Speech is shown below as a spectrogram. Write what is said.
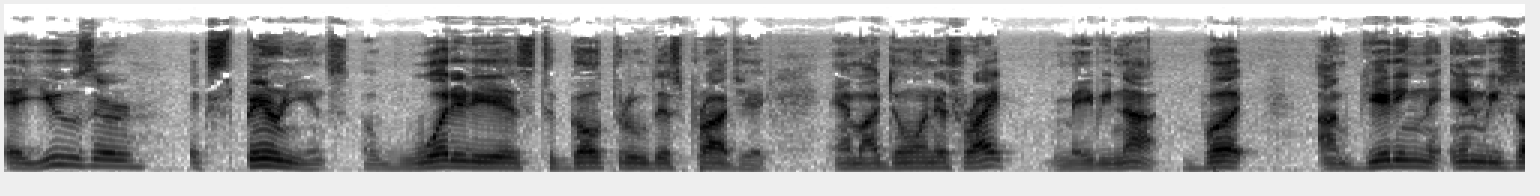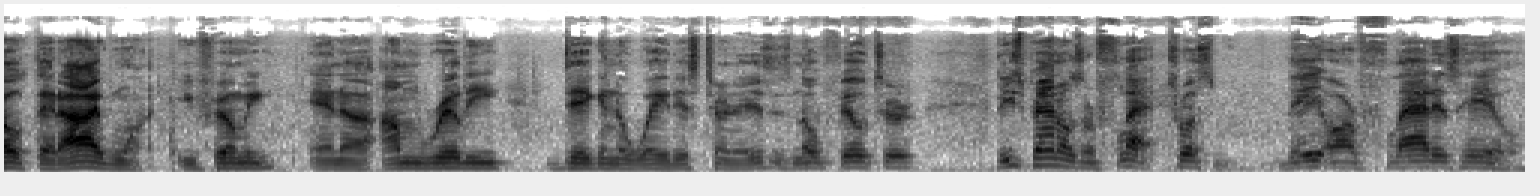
a user experience of what it is to go through this project. Am I doing this right? Maybe not, but I'm getting the end result that I want. You feel me? And uh, I'm really digging the way this turned. This is no filter. These panels are flat. Trust me, they are flat as hell.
